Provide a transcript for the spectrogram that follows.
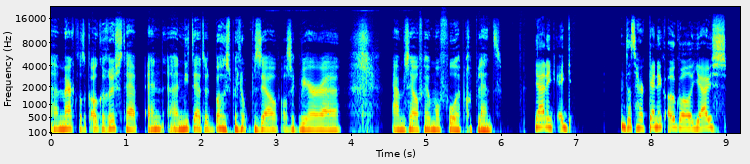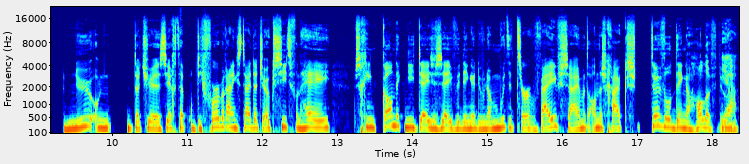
uh, merk dat ik ook rust heb en uh, niet uit het boos ben op mezelf als ik weer uh, ja, mezelf helemaal vol heb gepland. Ja, ik, dat herken ik ook wel juist nu, omdat je zicht hebt op die voorbereidingstijd, dat je ook ziet van hé, hey, misschien kan ik niet deze zeven dingen doen, dan moet het er vijf zijn, want anders ga ik te veel dingen half doen. Ja.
